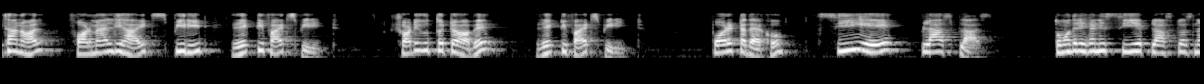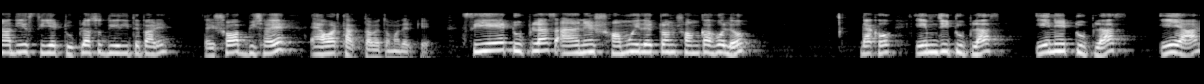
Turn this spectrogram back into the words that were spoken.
Ethanol formaldehyde spirit rectified spirit সঠিক উত্তরটা হবে রেকটিফাইড স্পিরিট পরেরটা দেখো সিএ প্লাস প্লাস তোমাদের এখানে সিএ প্লাস প্লাস না দিয়ে সিএ টু প্লাসও দিয়ে দিতে পারে, তাই সব বিষয়ে অ্যাওয়ার থাকতে হবে তোমাদেরকে। সিএ টু প্লাস আয়নের সম ইলেকট্রন সংখ্যা হলো, দেখো MG two plus N A two plus A R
